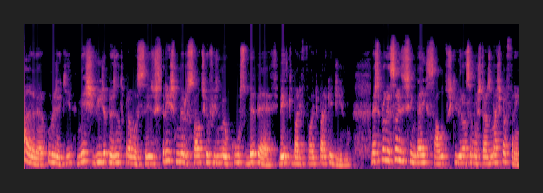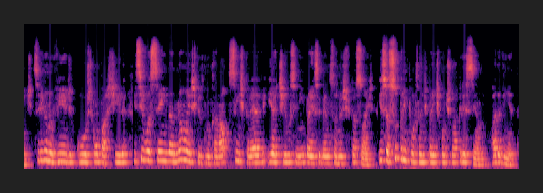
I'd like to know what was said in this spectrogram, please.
Fala galera, Coruja aqui. Neste vídeo apresento para vocês os três primeiros saltos que eu fiz no meu curso BBF, Basic Bodyfly de Paraquedismo. Nesta progressão existem 10 saltos que virão ser mostrados mais pra frente. Se liga no vídeo, curte, compartilha e se você ainda não é inscrito no canal, se inscreve e ativa o sininho para receber nossas notificações. Isso é super importante para a gente continuar crescendo. Roda a vinheta.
